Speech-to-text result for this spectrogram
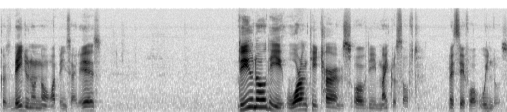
because they do not know what the inside is. Do you know the warranty terms of the Microsoft, let's say for Windows?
